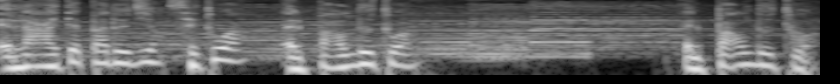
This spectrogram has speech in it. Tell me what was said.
Elle n'arrêtait pas de dire c'est toi. Elle parle de toi. Elle parle de toi.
